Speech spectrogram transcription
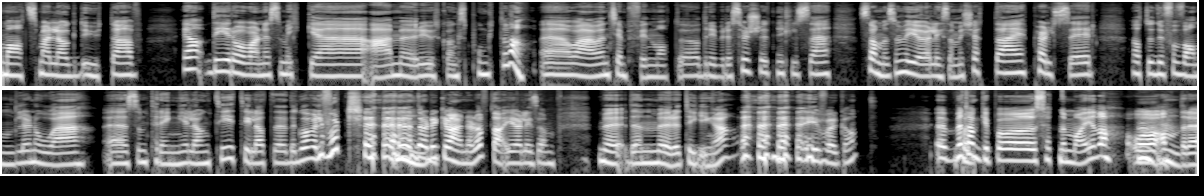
mat som er lagd ut av ja, de råvarene som ikke er møre i utgangspunktet, da. Eh, Og er jo en kjempefin måte å drive ressursutnyttelse. Samme som vi gjør liksom med kjøttdeig, pølser. At du forvandler noe eh, som trenger lang tid, til at det, det går veldig fort. Mm. Når du kverner det opp, da. Gjør liksom den møre tygginga i forkant. Eh, Med tanke på 17. mai da, og Mm. andre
